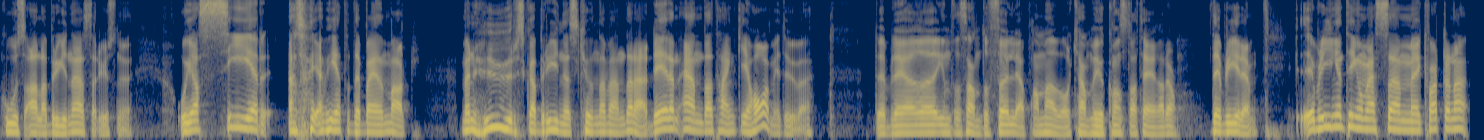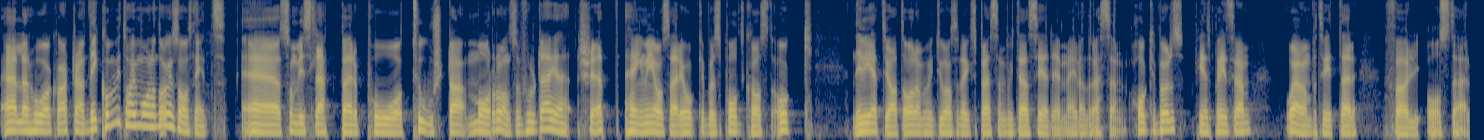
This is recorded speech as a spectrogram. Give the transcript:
hos alla brynäsare just nu. Och jag ser, alltså jag vet att det bara är en match, men hur ska Brynäs kunna vända det här? Det är den enda tanken jag har i mitt huvud. Det blir eh, intressant att följa framöver kan vi ju konstatera då. Det blir det. Det blir ingenting om SM-kvartarna eller HA-kvartarna. Det kommer vi ta i morgondagens avsnitt eh, som vi släpper på torsdag morgon. Så fortsätt häng med oss här i Hockeypuls podcast och ni vet ju att adam.johanssonexpressen.se är mejladressen. Hockeypuls finns på Instagram och även på Twitter. Följ oss där.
